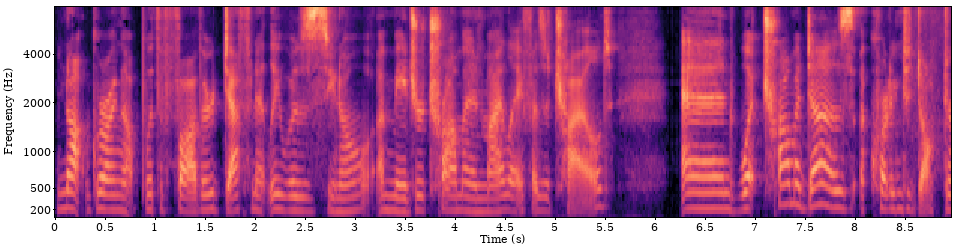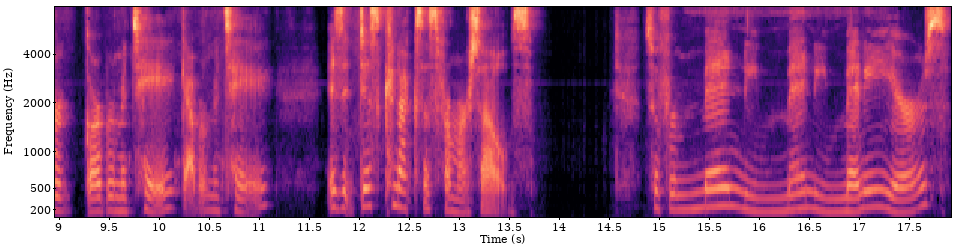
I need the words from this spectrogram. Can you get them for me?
Not growing up with a father definitely was, you know, a major trauma in my life as a child. And what trauma does, according to Dr. Garber Mate, Gabor Mate, is it disconnects us from ourselves. So for many, many, many years,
